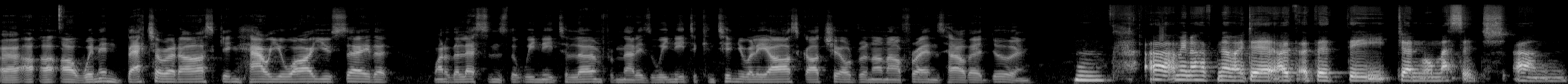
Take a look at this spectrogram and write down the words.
uh, are, are women better at asking how you are? You say that one of the lessons that we need to learn from that is we need to continually ask our children and our friends how they're doing. Hmm. Uh, I mean, I have no idea. I, the, the general message um,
